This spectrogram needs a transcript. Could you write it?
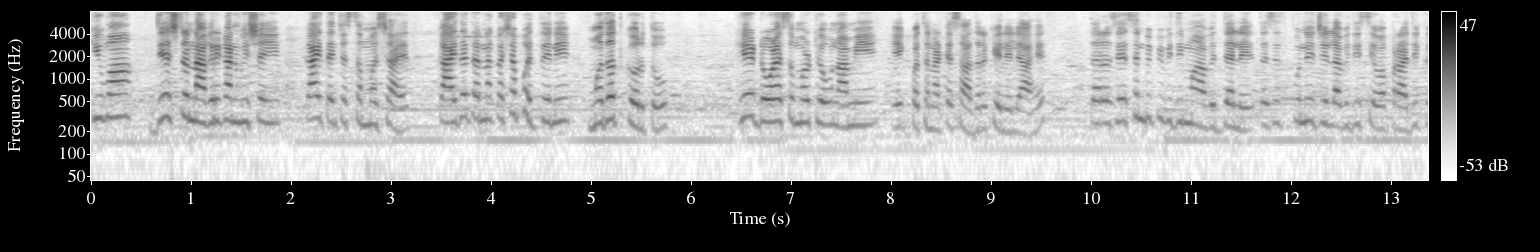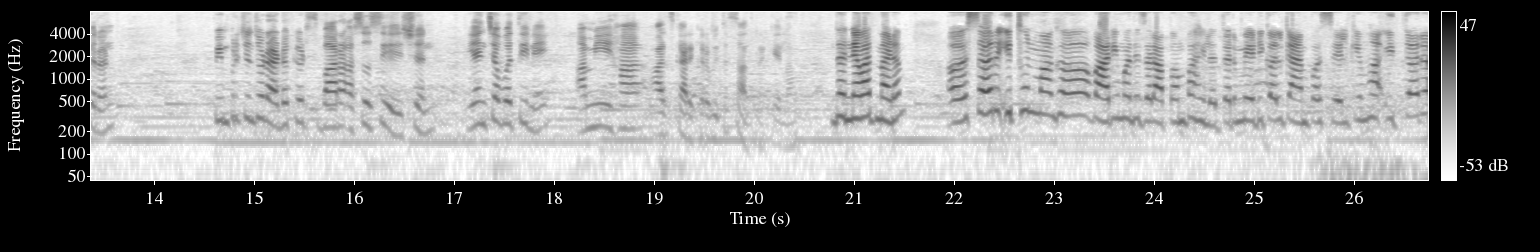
किंवा ज्येष्ठ नागरिकांविषयी काय त्यांच्या समस्या आहेत कायदा त्यांना कशा पद्धतीने मदत करतो हे डोळ्यासमोर ठेवून आम्ही एक पथनाट्य सादर केलेले आहेत. तर एस एन बी पी विधी महाविद्यालय तसेच पुणे जिल्हा विधी सेवा प्राधिकरण Pimpri Chinchwad advocates bar association यांच्या वतीने आम्ही हा आज कार्यक्रम इथं साजरा केला. धन्यवाद मॅडम. सर इथून मग वारीमध्ये जर आपण पाहिलं तर मेडिकल कॅम्प असेल किंवा इतर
